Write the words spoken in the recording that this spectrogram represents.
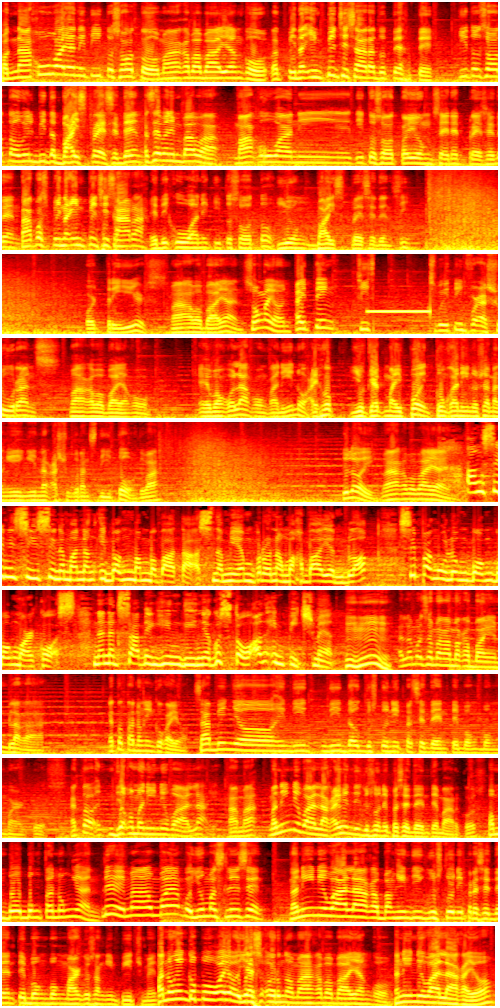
Pag nakuha yan ni Tito Soto, mga kababayan ko, at pina-impeach si Sara Duterte, Tito Soto will be the Vice President. Kasi malimbawa, makakuha ni Tito Soto yung Senate President. Tapos pina-impeach si Sara, edi kuha ni Tito Soto yung Vice Presidency. For 3 years, mga kababayan. So ngayon, I think si is waiting for assurance, mga kababayan ko. Ewan ko lang kung kanino. I hope you get my point kung kanino siya nangihingi ng assurance dito, di ba? Tuloy, mga kababayan. Ang sinisisi naman ng ibang mambabatas na miyembro ng Makabayan Bloc, si Pangulong Bongbong Marcos, na nagsabing hindi niya gusto ang impeachment. Mhm. Alam mo sa mga makabayan black ah, ito tanungin ko kayo. Sabi nyo, hindi, hindi daw gusto ni Presidente Bongbong Marcos. Ito, hindi ako maniniwala eh. Tama? Maniniwala kayo hindi gusto ni Presidente Marcos? Pambobong tanong yan. Hindi, mga ko, you must listen. Naniniwala ka bang hindi gusto ni Presidente Bongbong Marcos ang impeachment? Tanungin ko po kayo, yes or no mga kababayan ko. Naniniwala kayo?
